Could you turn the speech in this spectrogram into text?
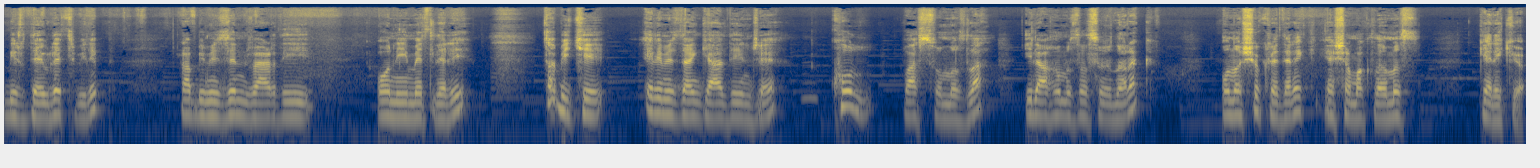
bir devlet bilip, Rabbimizin verdiği o nimetleri tabii ki elimizden geldiğince kul vasfımızla ilahımıza sığınarak ona şükrederek yaşamaklığımız gerekiyor.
